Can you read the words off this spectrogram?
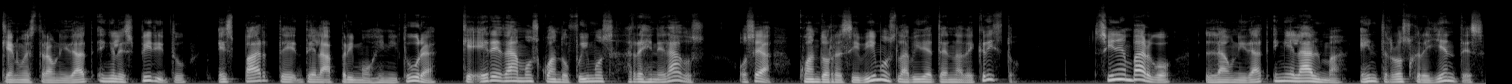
que nuestra unidad en el espíritu es parte de la primogenitura que heredamos cuando fuimos regenerados, o sea, cuando recibimos la vida eterna de Cristo. Sin embargo, la unidad en el alma entre los creyentes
